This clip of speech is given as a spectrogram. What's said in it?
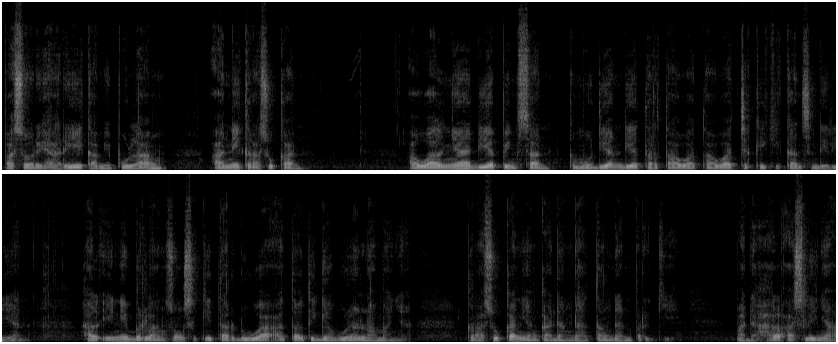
pas sore hari kami pulang Ani kerasukan Awalnya dia pingsan, kemudian dia tertawa-tawa cekikikan sendirian. Hal ini berlangsung sekitar dua atau tiga bulan lamanya. Kerasukan yang kadang datang dan pergi. Padahal aslinya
